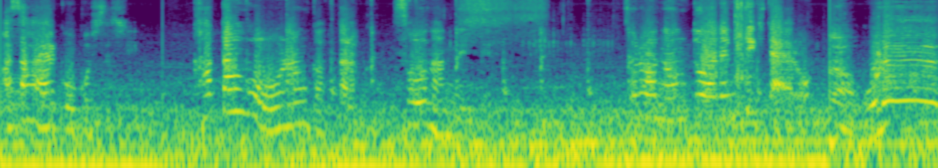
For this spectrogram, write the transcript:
朝早く起こしたし。片方おらんかったらそうなんねんでそれはノントアで見てきたやろな俺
